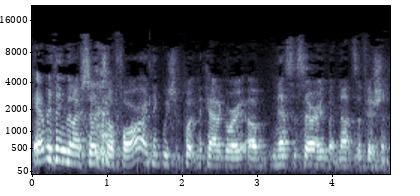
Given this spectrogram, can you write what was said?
everything that I've said so far, I think we should put in the category of necessary but not sufficient.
